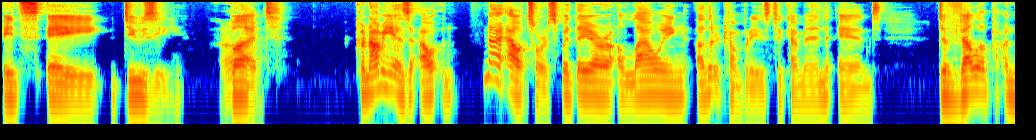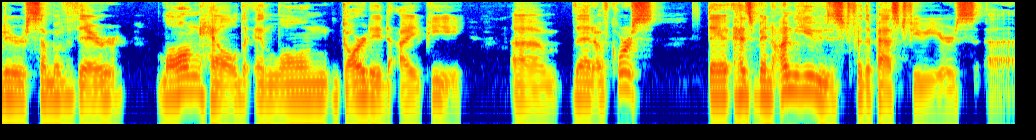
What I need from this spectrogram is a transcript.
it's a doozy, Oh, but Konami has out not outsourced, but they are allowing other companies to come in and develop under some of their long held and long guarded IP um, that, of course, they has been unused for the past few years. Uh,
